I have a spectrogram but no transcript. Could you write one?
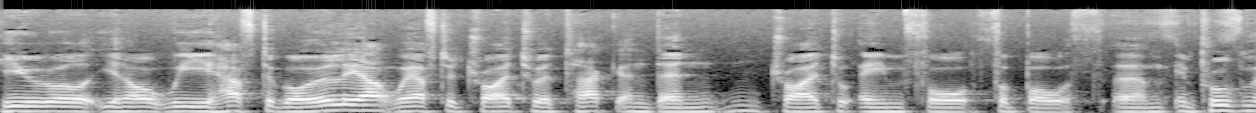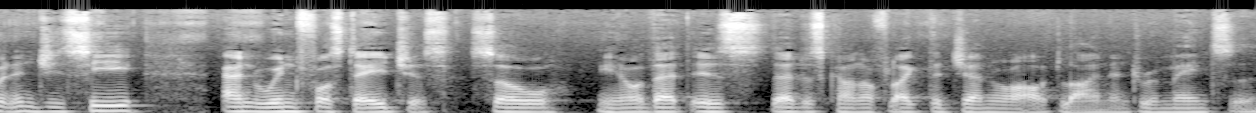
he will, you know, we have to go earlier. We have to try to attack and then try to aim for for both um, improvement in GC and win for stages. So you know that is that is kind of like the general outline and remains uh,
